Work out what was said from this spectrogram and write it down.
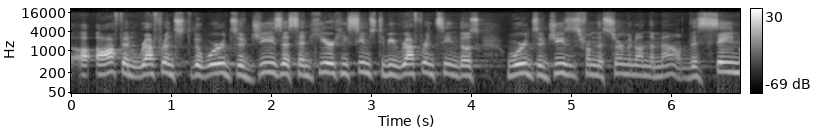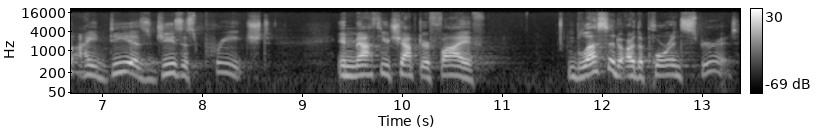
uh, often referenced the words of Jesus, and here he seems to be referencing those words of Jesus from the Sermon on the Mount, the same ideas Jesus preached in Matthew chapter 5. Blessed are the poor in spirit,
